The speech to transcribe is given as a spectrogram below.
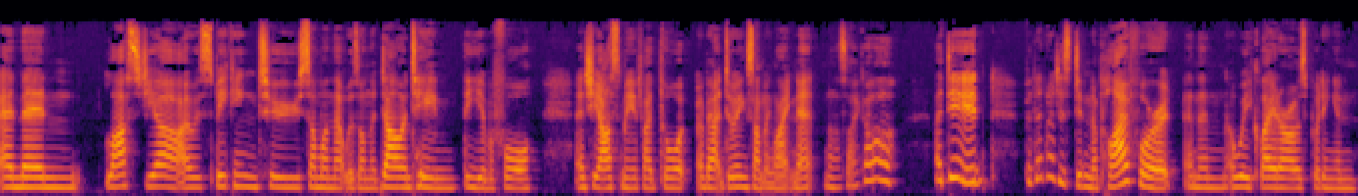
And then last year I was speaking to someone that was on the Darwin team the year before, and she asked me if I'd thought about doing something like net, and I was like, oh, I did, but then I just didn't apply for it, and then a week later I was putting in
